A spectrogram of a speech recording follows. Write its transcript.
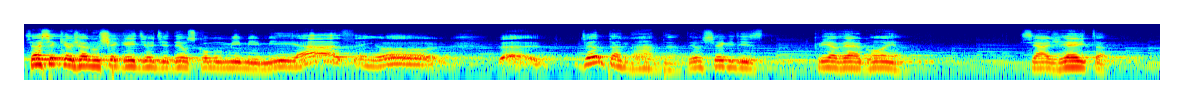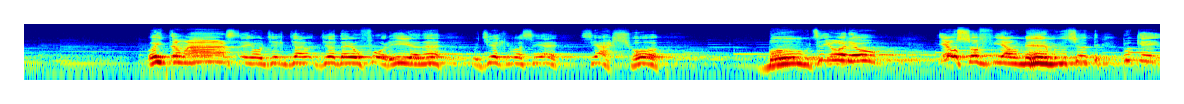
Você acha que eu já não cheguei diante de Deus como um mimimi? Ah, Senhor, adianta nada. Deus chega e diz: cria vergonha, se ajeita. Ou então, ah, Senhor, o dia, dia, dia da euforia, né? O dia que você se achou bom. Senhor, eu, eu sou fiel mesmo. O Senhor, porque,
